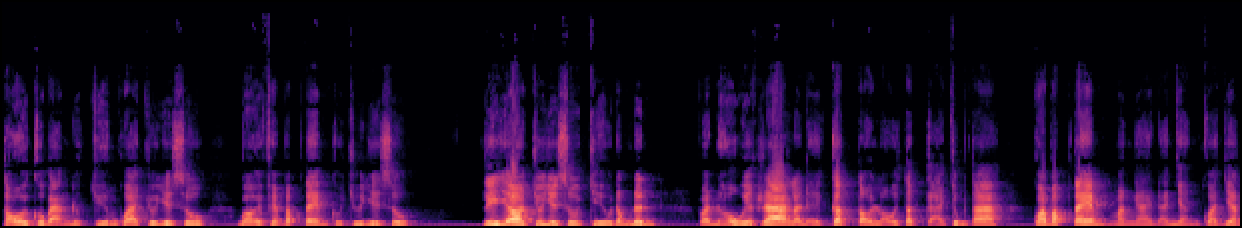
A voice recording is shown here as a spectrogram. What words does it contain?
tội của bạn được chuyển qua Chúa Giêsu bởi phép bắp tem của Chúa Giêsu. Lý do Chúa Giêsu chịu đóng đinh và đổ huyết ra là để cất tội lỗi tất cả chúng ta qua bắp tem mà Ngài đã nhận qua dân.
